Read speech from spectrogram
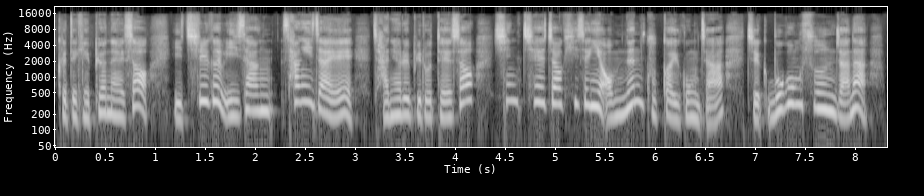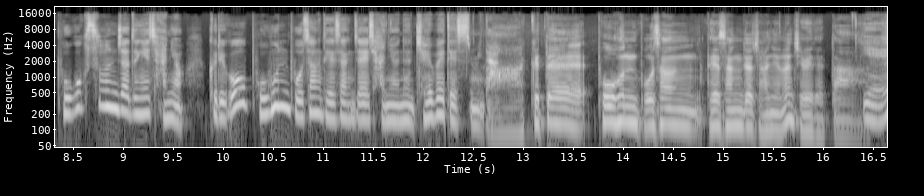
그때 개편해서 이 7급 이상 상위자의 자녀를 비롯해서 신체적 희생이 없는 국가 유공자, 즉 무공수훈자나 보국 수훈자 등의 자녀, 그리고 보훈 보상 대상자의 자녀는 제외됐습니다. 아 그때 보훈 보상 대상자 자녀는 제외됐다. 예.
